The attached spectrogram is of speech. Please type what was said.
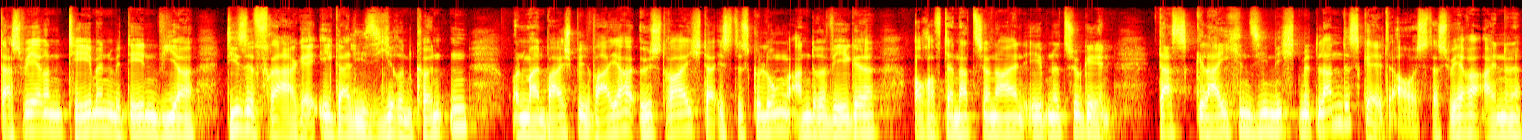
Das wären Themen, mit denen wir diese Frage egalisieren könnten. Und mein Beispiel war ja Österreich, da ist es gelungen, andere Wege auch auf der nationalen Ebene zu gehen. Das gleichen Sie nicht mit Landesgeld aus. Das wäre eine,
